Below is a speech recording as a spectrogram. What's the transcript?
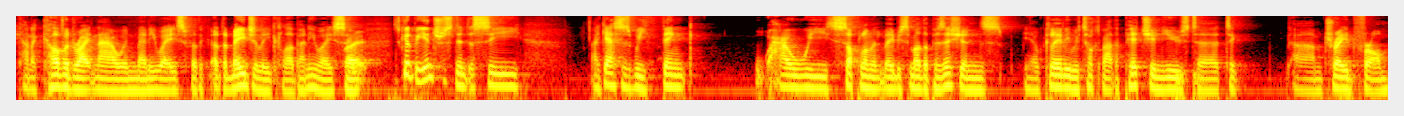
kind of covered right now in many ways for the, at the major league club anyway. So right. it's going to be interesting to see, I guess, as we think how we supplement maybe some other positions. You know, clearly we talked about the pitching used to to um, trade from.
